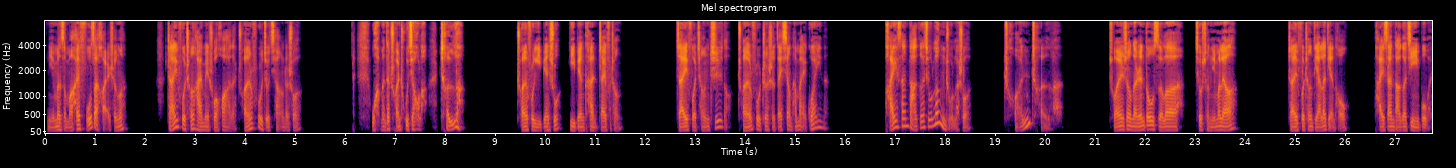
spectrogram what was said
你们怎么还浮在海上啊？翟富成还没说话呢，船夫就抢着说：“我们的船触礁了，沉了。”船夫一边说一边看翟富成。翟富成知道船夫这是在向他卖乖呢。排三大哥就愣住了，说：“船沉了，船上的人都死了，就剩你们俩。”翟富成点了点头。排三大哥进一步问：“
